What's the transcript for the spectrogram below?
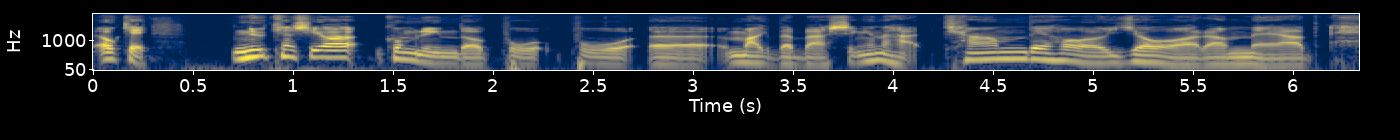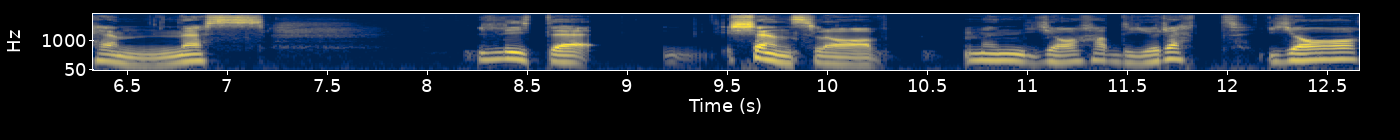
Okej, nu kanske jag kommer in då på, på uh, Magda-bashingen här. Kan det ha att göra med hennes lite känsla av men jag hade ju rätt. Jag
